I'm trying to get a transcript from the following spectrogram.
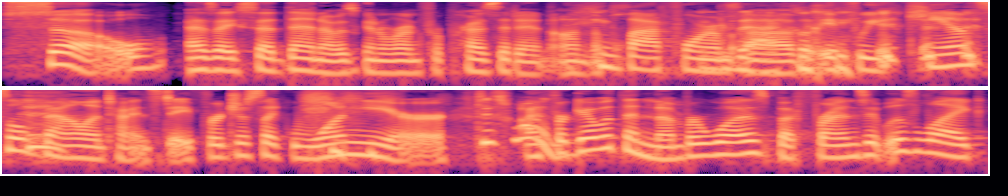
So, as I said then, I was going to run for president on the platform of if we cancel Valentine's Day for just like one year. Just one. I forget what the number was, but friends, it was like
